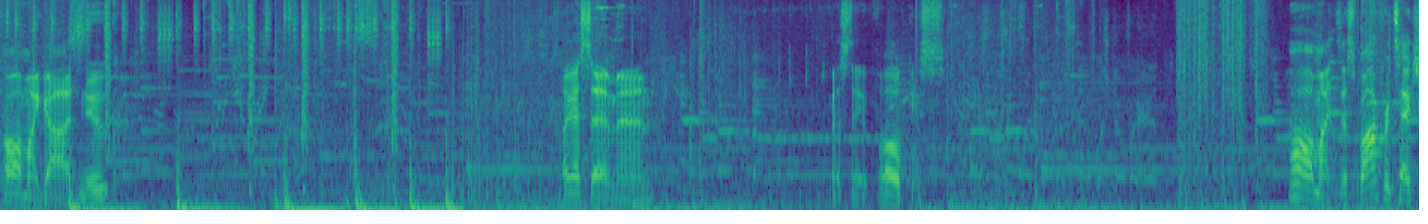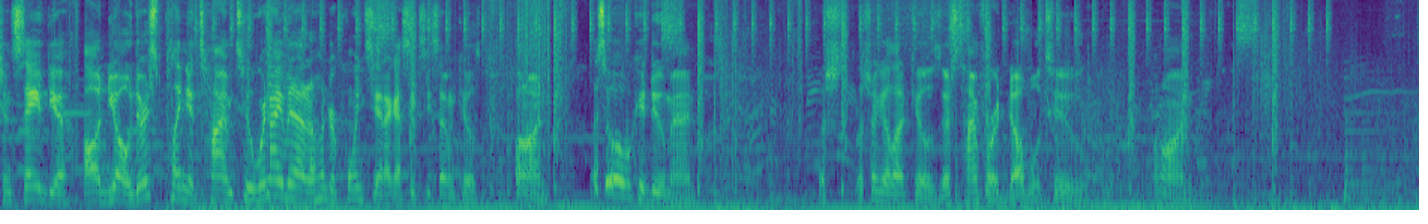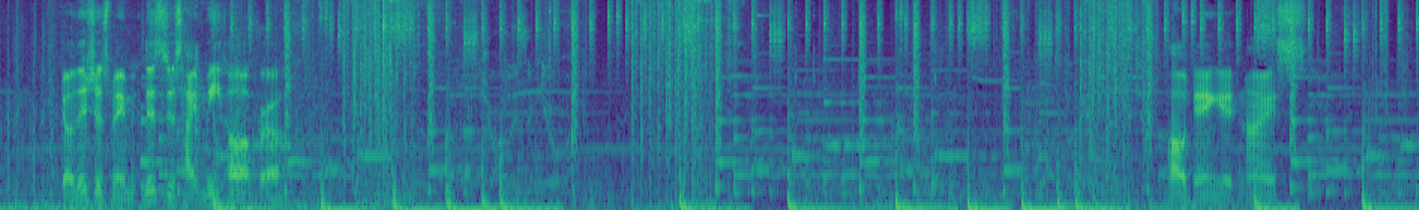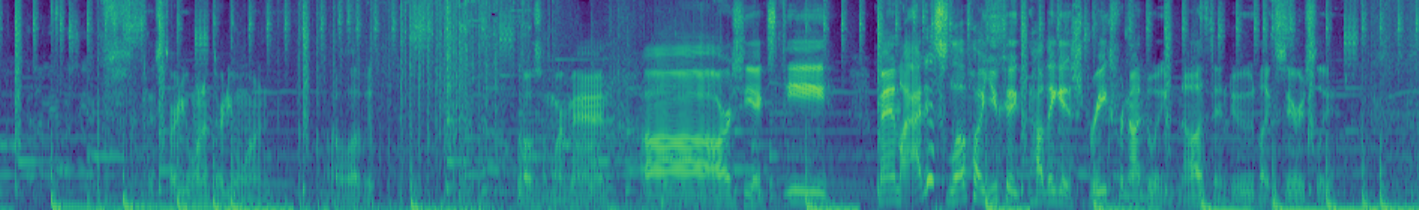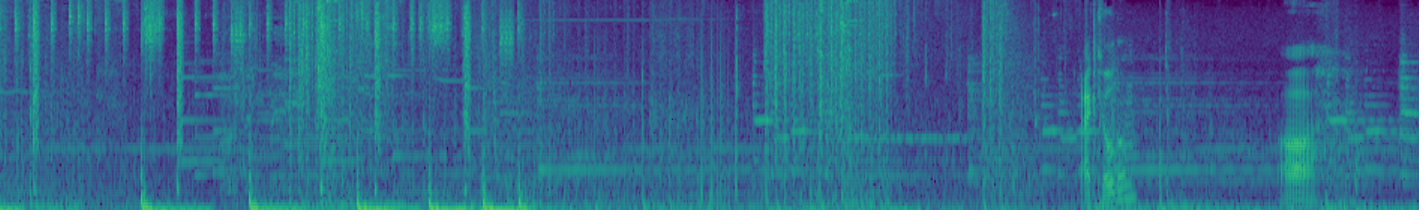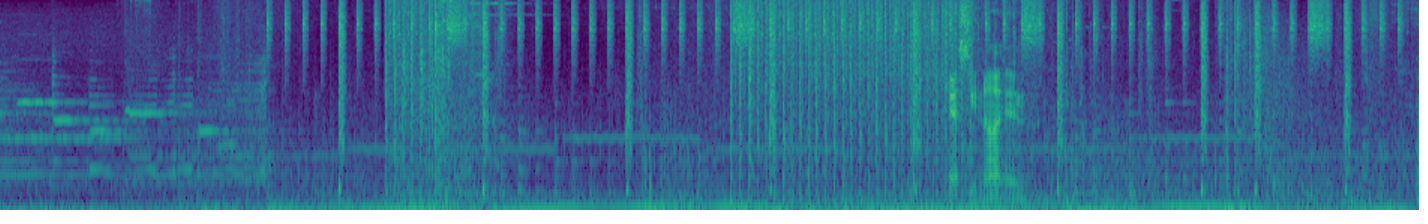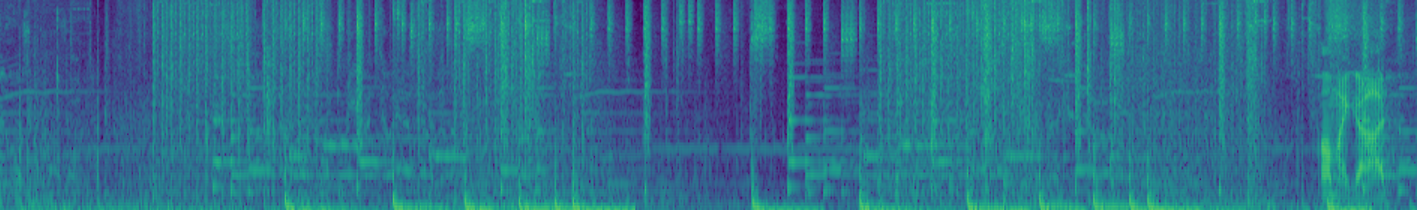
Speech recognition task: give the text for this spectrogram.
Oh my god, nuke. Like I said, man. Just gotta stay focused. Oh my, the spawn protection saved you. Oh, yo, there's plenty of time too. We're not even at 100 points yet. I got 67 kills. Hold on. Let's see what we could do, man. Let's let's try to get a lot of kills. There's time for a double too. Hold on. Yo, this just made me, this just hyped me up, bro. Oh, dang it. Nice. It's 31 and 31. I love it. Go somewhere, man. Ah, uh, RCXD. Man, like, I just love how you could, how they get streaks for not doing nothing, dude. Like, seriously. I killed him? Ah. Uh, see nothing. Oh my god.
